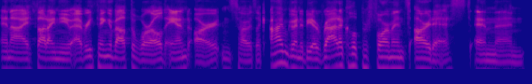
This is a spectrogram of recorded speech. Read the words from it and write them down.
and I thought I knew everything about the world and art. And so I was like, I'm going to be a radical performance artist. And then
